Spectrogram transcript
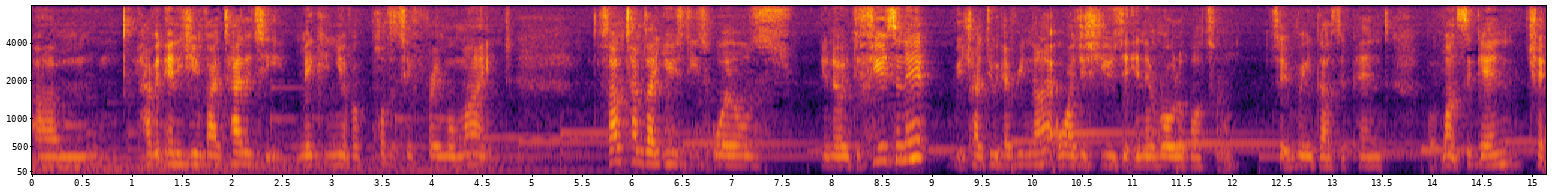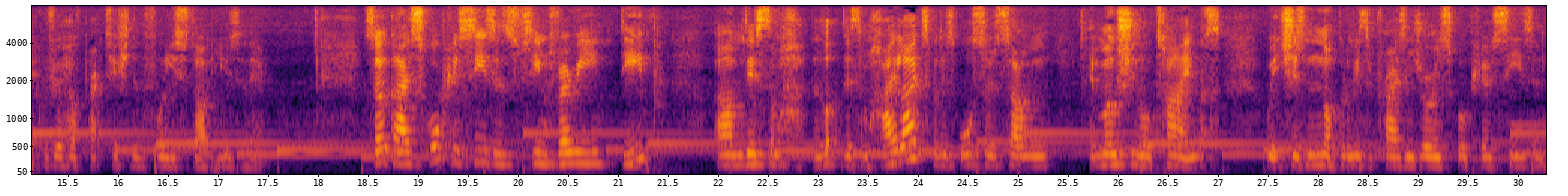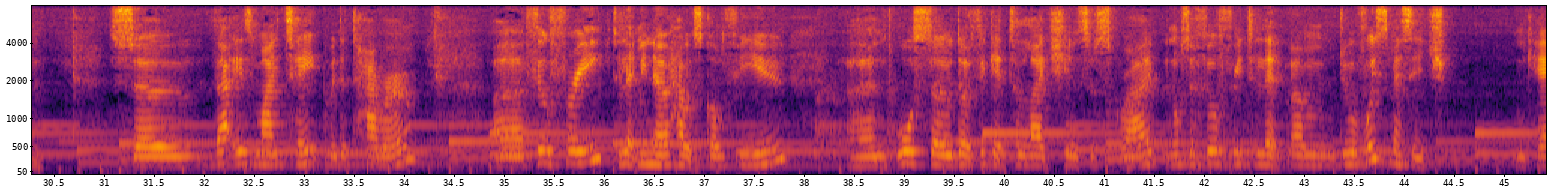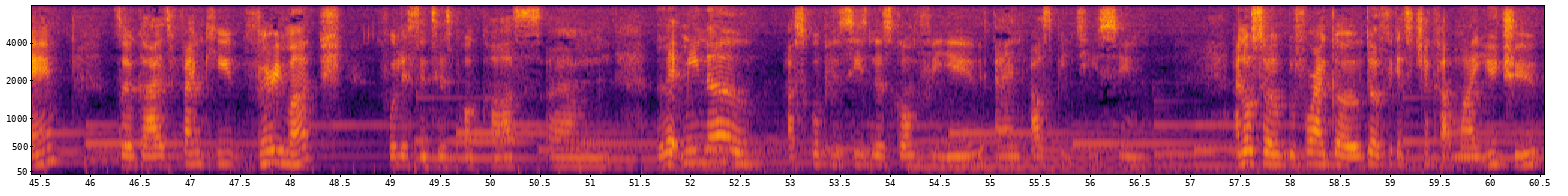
um, having energy and vitality, making you have a positive frame of mind. Sometimes I use these oils, you know, diffusing it, which I do every night, or I just use it in a roller bottle. So it really does depend. But once again, check with your health practitioner before you start using it. So, guys, Scorpio season seems very deep. Um, there's some there's some highlights, but there's also some emotional times, which is not going to be surprising during Scorpio season. So that is my take with the tarot. Uh, feel free to let me know how it's gone for you. And also, don't forget to like, share, and subscribe. And also, feel free to let um, do a voice message. Okay. So, guys, thank you very much for listening to this podcast. Um, let me know how Scorpion season has gone for you, and I'll speak to you soon. And also, before I go, don't forget to check out my YouTube.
